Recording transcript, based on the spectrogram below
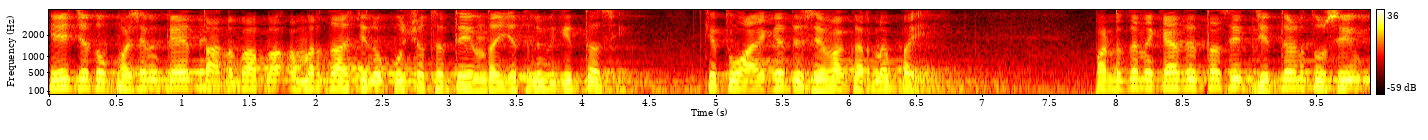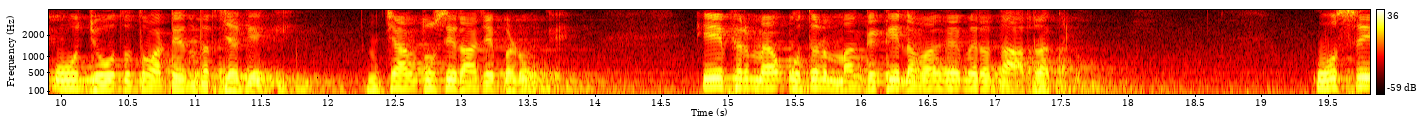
ਇਹ ਜਦੋਂ ਬਚਨ ਕਹੇ, ਧੰਨ ਬਾਬਾ ਅਮਰਦਾਸ ਜੀ ਨੂੰ ਕੁਛ ਉੱਥੇ ਦੇਣ ਦਾ ਯਤਨ ਵੀ ਕੀਤਾ ਸੀ ਕਿ ਤੂੰ ਆਏਗਾ ਤੇ ਸੇਵਾ ਕਰਨਾ ਭਾਈ। ਪੰਡਤ ਨੇ ਕਹਿ ਦਿੱਤਾ ਸੀ, ਜਿੱਦਣ ਤੁਸੀਂ ਉਹ ਜੋਤ ਤੁਹਾਡੇ ਅੰਦਰ ਜਗੇਗੀ, ਜਾਂ ਤੁਸੀਂ ਰਾਜੇ ਬਣੋਗੇ, ਇਹ ਫਿਰ ਮੈਂ ਉਦਣ ਮੰਗ ਕੇ ਲਵਾਂਗਾ, ਮੇਰਾ ਧਾਰ ਰੱਖ ਲਓ। ਉਸੇ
